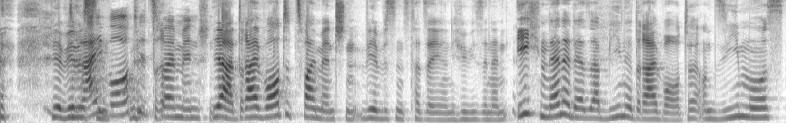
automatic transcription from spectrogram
wir, wir Drei wissen- Worte, zwei Menschen. Ja, drei Worte, zwei Menschen. Wir wissen es tatsächlich noch nicht, wie wir sie nennen. Ich nenne der Sabine drei Worte und sie muss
